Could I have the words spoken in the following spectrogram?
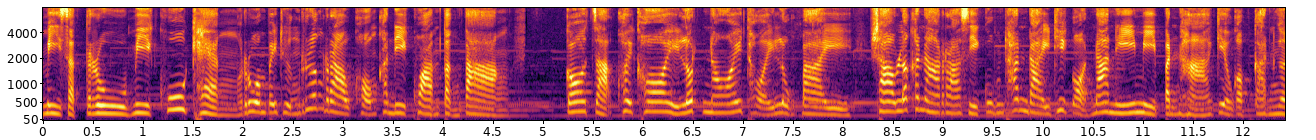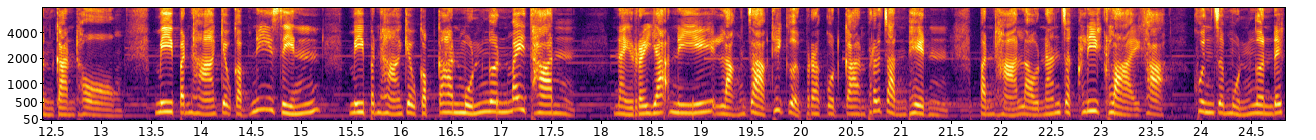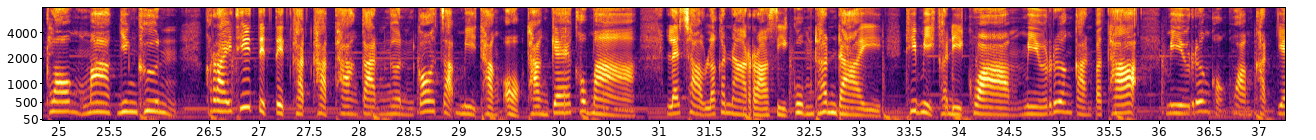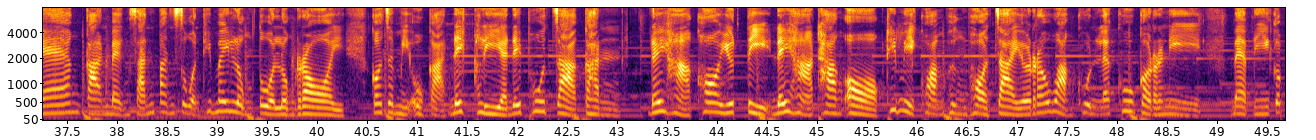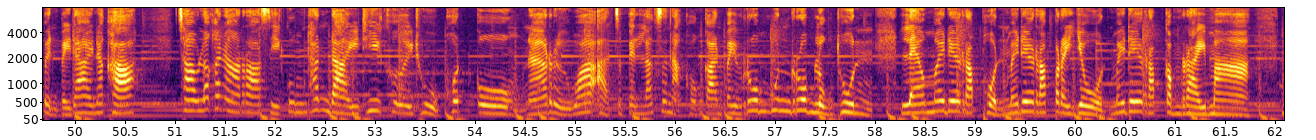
มีศัตรู มีคู่แข่ง รวมไปถึงเรื่องราวของคดีความต่างๆก็จะค่อยๆ ลดน้อยถอยลงไป ชาวลัคนาราศีกุมท่านใดที่ก่อนหน้านี้มีปัญหาเกี่ยวกับการเงินการทอง มีปัญหาเกี่ยวกับหนี้สิน มีปัญหาเกี่ยวกับการหมุนเงินไม่ทัน ในระยะนี้หลังจากที่เกิดปรากฏการณ์พระจันทร์เพนปัญหาเหล่านั้นจะคลี่คลายค่ะ คุณจะหมุนเงินได้คล่องมากยิ่งขึ้น ใครที่ติดติดขัดขัดทางการเงินก็จะมีทางออกทางแก้เข้ามา และชาวลัคนาราศีกุมท่านใด ที่มีคดีความมีเรื่องการประทะ มีเรื่องของความขัดแย้ง การแบ่งสรรปันส่วนที่ไม่ลงตัวลงรอย ก็จะมีโอกาสได้เคลียร์ได้พูดจากันได้หาข้อยุติได้หาทางออกที่มีความพึงพอใจระหว่างคุณและคู่กรณี แบบนี้ก็เป็นไปได้นะคะ ชาวลัคนาราศีกุมท่านใดที่เคยถูกคดโกงนะหรือว่าอาจจะเป็นลักษณะของการไปร่วมหุ้นร่วมลงทุน แล้วไม่ได้รับผลไม่ได้รับประโยชน์ ไม่ได้รับกำไรมา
